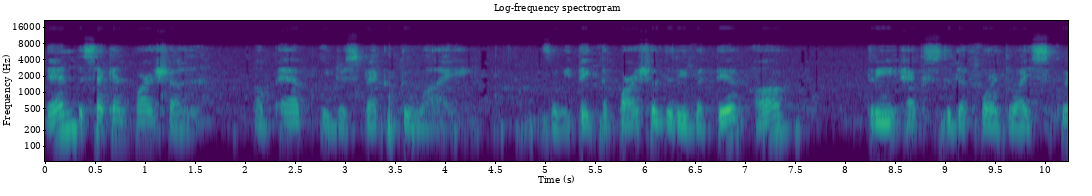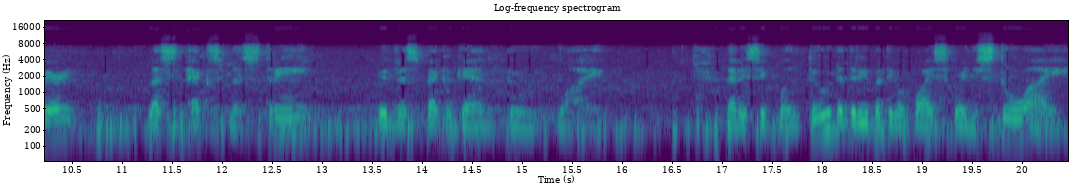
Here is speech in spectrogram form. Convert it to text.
Then the second partial of f with respect to y. So we take the partial derivative of 3x to the fourth y squared plus x plus 3 with respect again to y. That is equal to the derivative of y squared is 2y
